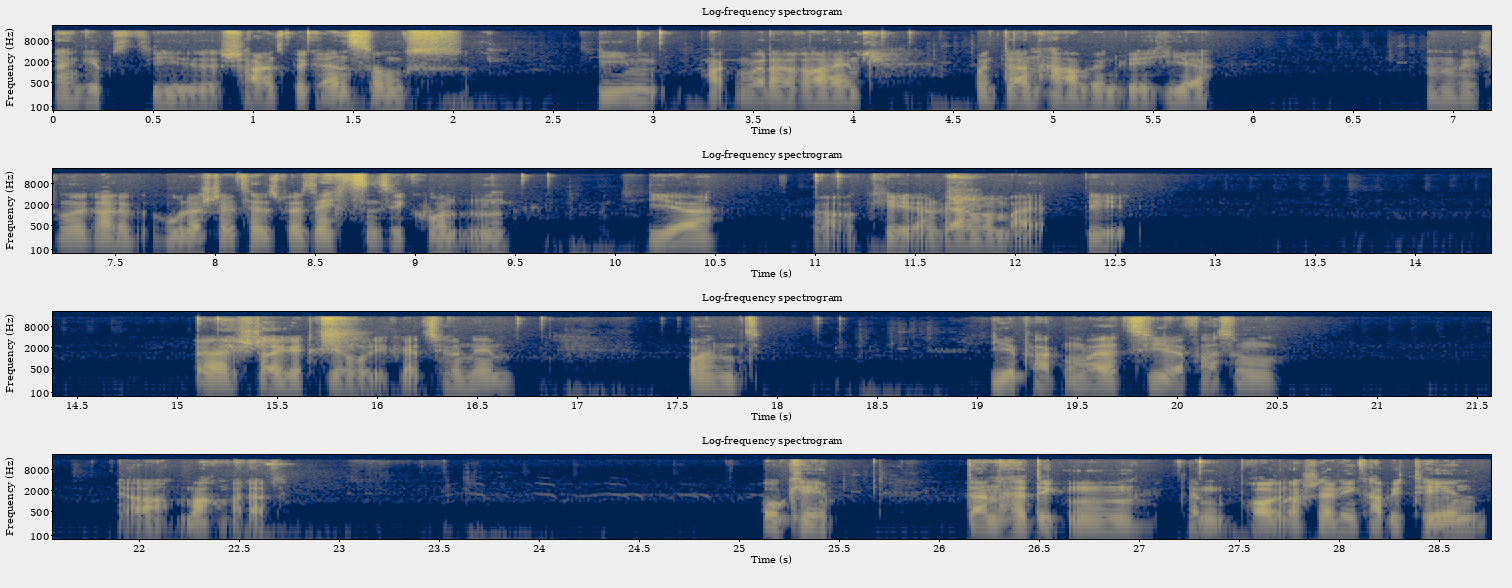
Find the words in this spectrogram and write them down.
dann gibt es die Schadensbegrenzungsteam, packen wir da rein. Und dann haben wir hier hm, jetzt mal gerade, Ruderstellzeit ist bei 16 Sekunden. Und hier, okay, dann werden wir mal die, ja, die Steuergetriebe-Modifikation nehmen. Und hier packen wir das Zielerfassung. Ja, machen wir das. Okay, dann hätte ich dann brauche ich noch schnell den Kapitän.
